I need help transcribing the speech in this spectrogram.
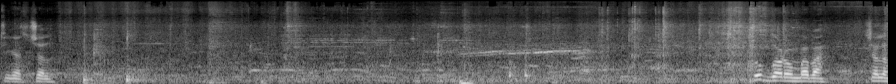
ঠিক আছে চলো। খুব গরম, বাবা। চলো,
